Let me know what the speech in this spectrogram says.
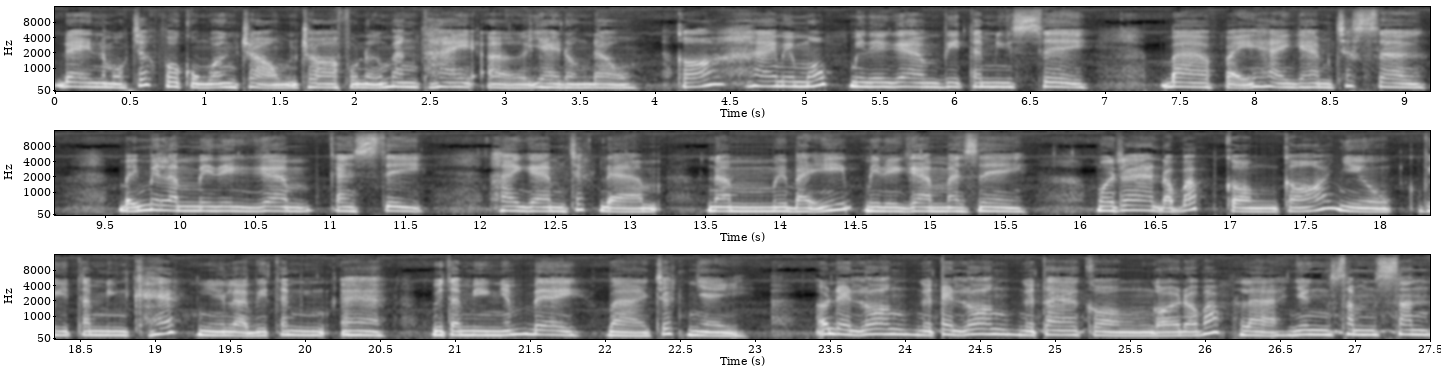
Đây là một chất vô cùng quan trọng cho phụ nữ mang thai ở giai đoạn đầu. Có 21 mg vitamin C, 3,2 gram chất xơ, 75 mg canxi, 2 gram chất đạm, 57mg magie. Ngoài ra, đậu bắp còn có nhiều vitamin khác như là vitamin A, vitamin nhóm B và chất nhầy. Ở Đài Loan, người Đài Loan người ta còn gọi đậu bắp là nhân sâm xanh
